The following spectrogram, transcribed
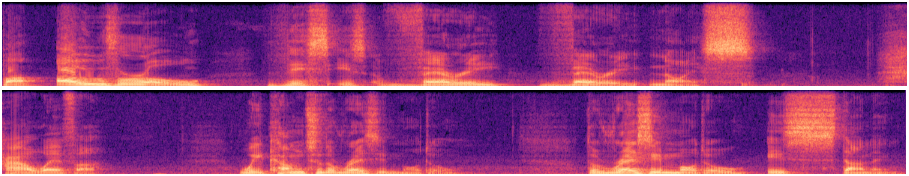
But overall this is very very nice. However we come to the resin model. The resin model is stunning.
